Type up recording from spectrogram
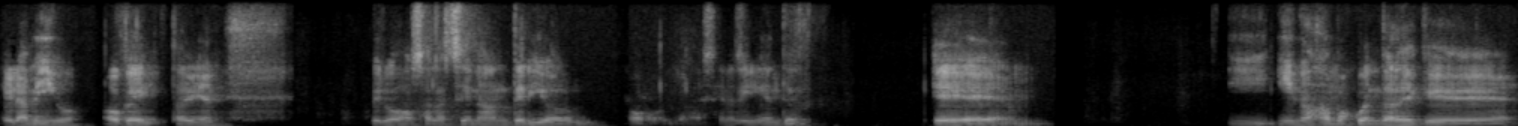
el amigo, ok, está bien, pero vamos a la escena anterior o la escena siguiente eh, y, nos damos cuenta de que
